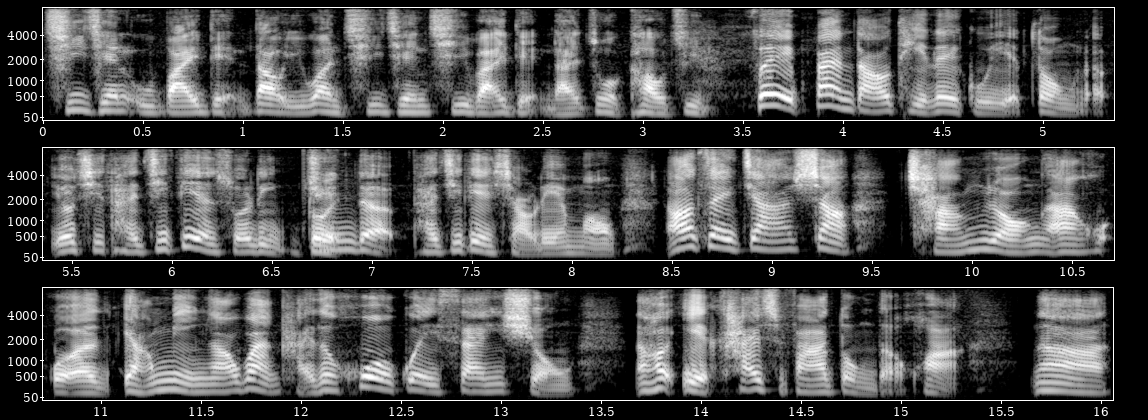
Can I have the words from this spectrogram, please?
七千五百点到一万七千七百点来做靠近。所以半导体类股也动了，尤其台积电所领军的台积电小联盟，然后再加上长荣啊、呃、阳明啊、万海的货柜三雄，然后也开始发动的话。那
